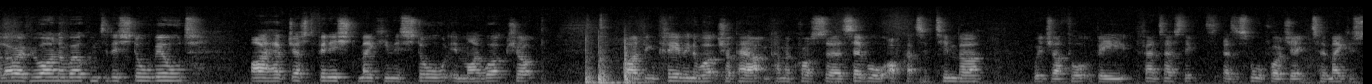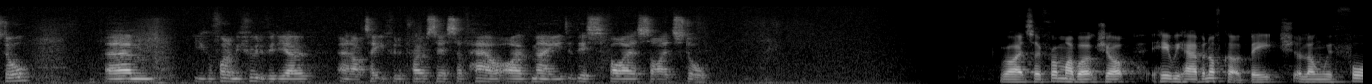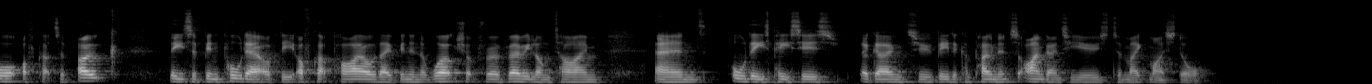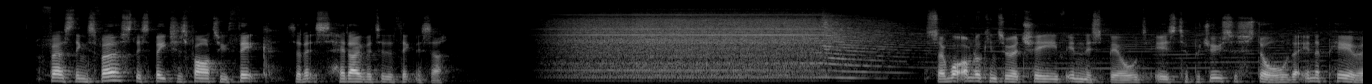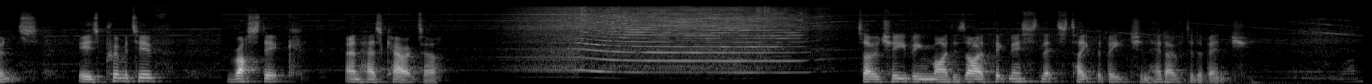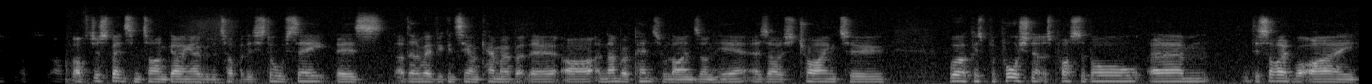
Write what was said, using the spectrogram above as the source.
Hello everyone and welcome to this stall build. I have just finished making this stall in my workshop. I've been clearing the workshop out and come across uh, several offcuts of timber which I thought would be fantastic as a small project to make a stall. Um, you can follow me through the video and I'll take you through the process of how I've made this fireside stall. Right, so from my workshop, here we have an offcut of beech along with four offcuts of oak these have been pulled out of the offcut pile. They've been in the workshop for a very long time, and all these pieces are going to be the components I'm going to use to make my stall. First things first, this beech is far too thick, so let's head over to the thicknesser. So what I'm looking to achieve in this build is to produce a stall that in appearance is primitive, rustic and has character. So achieving my desired thickness, let's take the beech and head over to the bench. I've just spent some time going over the top of this stall seat. There's, I don't know if you can see on camera, but there are a number of pencil lines on here as I was trying to work as proportionate as possible, um, decide what I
